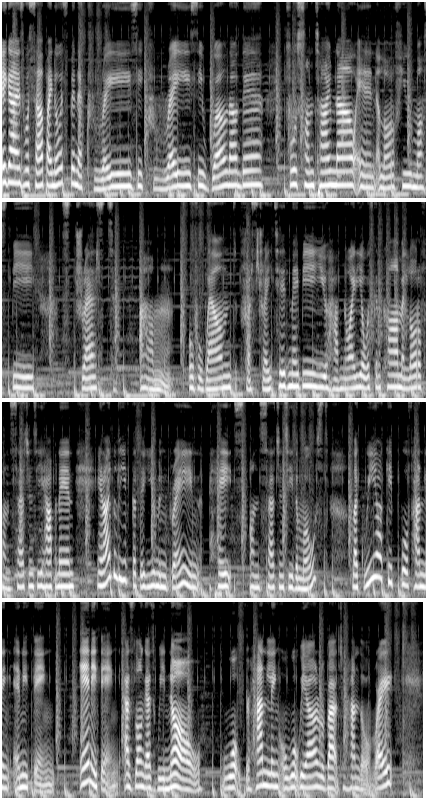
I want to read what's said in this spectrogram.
Hey guys, what's up? I know it's been a crazy, crazy world out there for some time now, and a lot of you must be stressed, um, overwhelmed, frustrated. Maybe you have no idea what's to come, a lot of uncertainty happening. And I believe that the human brain hates uncertainty the most. Like, we are capable of handling anything, anything, as long as we know what we're handling or what we are about to handle, right?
